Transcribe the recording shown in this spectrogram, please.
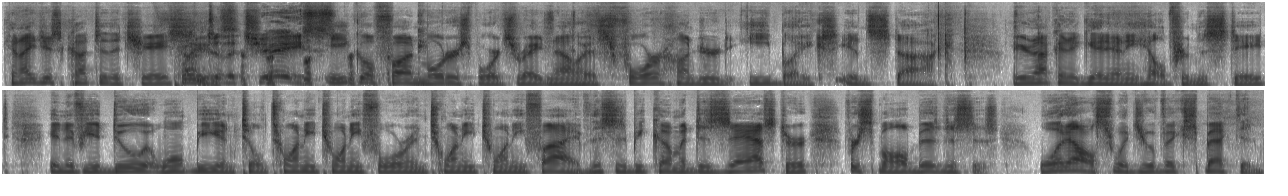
Can I just cut to the chase? Cut to the chase. EcoFund Motorsports right now has 400 e-bikes in stock. You're not going to get any help from the state, and if you do, it won't be until 2024 and 2025. This has become a disaster for small businesses. What else would you have expected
